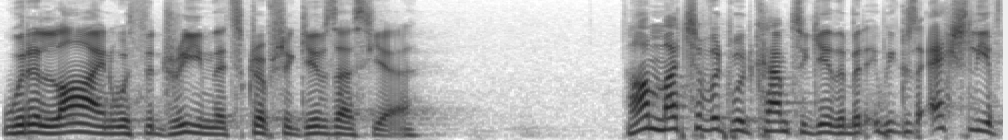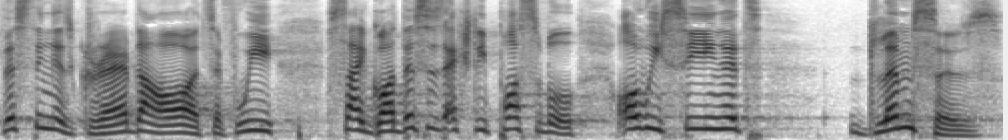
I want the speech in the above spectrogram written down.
would align with the dream that Scripture gives us here? How much of it would come together? But because actually, if this thing has grabbed our hearts, if we say, God, this is actually possible, are we seeing it glimpses?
